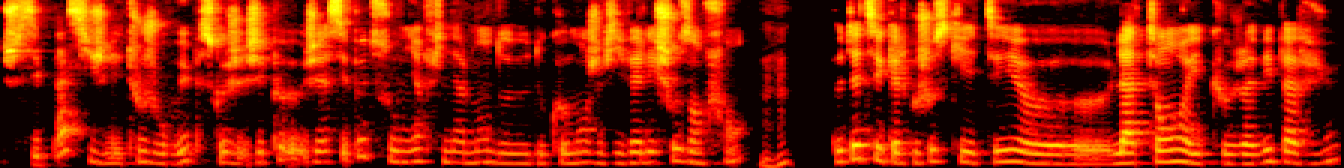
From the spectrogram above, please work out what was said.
Je sais pas si je l'ai toujours eu parce que j'ai assez peu de souvenirs finalement de, comment je vivais les choses enfant. Mmh Peut-être c'est quelque chose qui était euh, latent et que j'avais pas vu.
